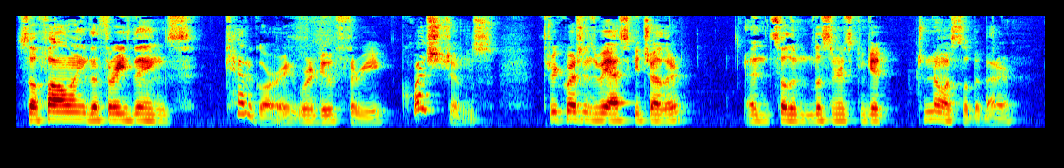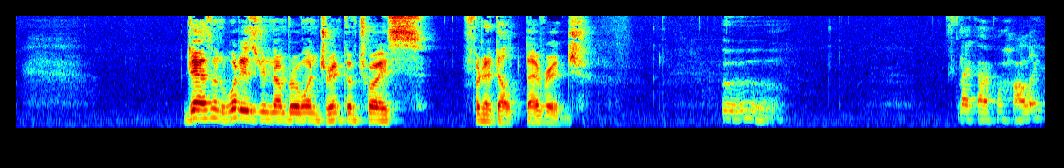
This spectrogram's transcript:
So, following the three things category, we're gonna do three questions. Three questions we ask each other, and so the listeners can get to know us a little bit better. Jasmine, what is your number one drink of choice for an adult beverage? Ooh. Like alcoholic?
